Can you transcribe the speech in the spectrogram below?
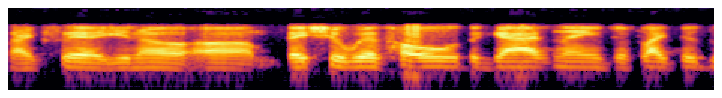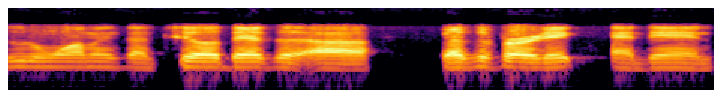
like I said, you know, um, they should withhold the guy's name just like they do the woman's until there's a uh, there's a verdict, and then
